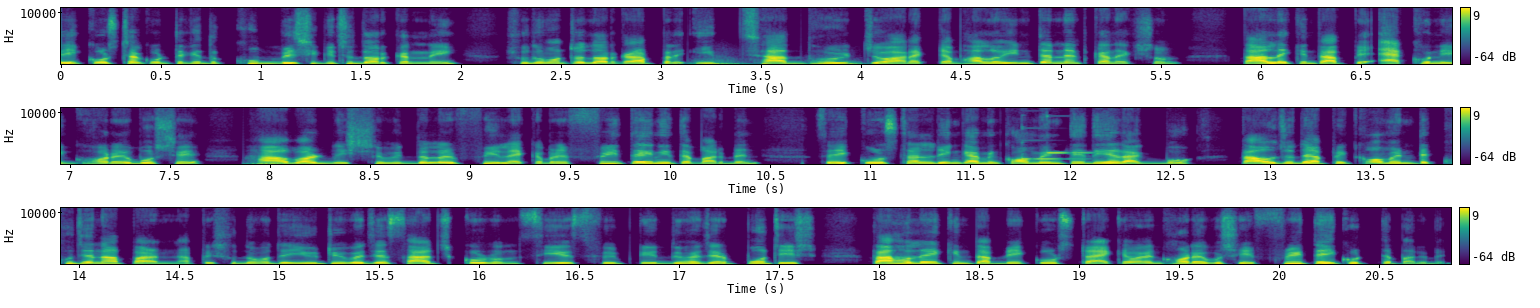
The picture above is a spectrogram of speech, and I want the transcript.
এই কোর্সটা করতে কিন্তু খুব বেশি কিছু দরকার নেই। শুধুমাত্র দরকার আপনার ইচ্ছা, ধৈর্য আর একটা ভালো ইন্টারনেট কানেকশন তাহলে কিন্তু আপনি এখনই ঘরে বসে হার্ভার্ড বিশ্ববিদ্যালয়ের ফিল একেবারে ফ্রিতেই নিতে পারবেন। তো এই কোর্সটার লিঙ্ক আমি কমেন্টে দিয়ে রাখব। তাও যদি আপনি কমেন্টে খুঁজে না পান, আপনি শুধুমাত্র ইউটিউবে যে সার্চ করুন সিএস ফিফটি দুই হাজার পঁচিশ, তাহলেই কিন্তু আপনি এই কোর্সটা একেবারে ঘরে বসে ফ্রিতেই করতে পারবেন।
